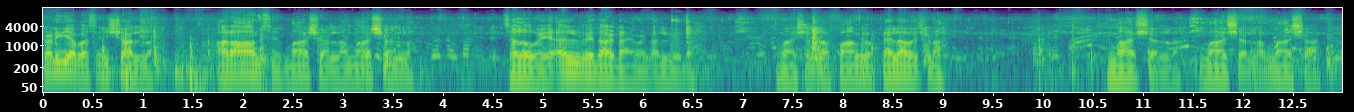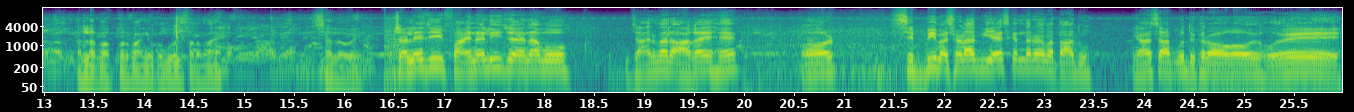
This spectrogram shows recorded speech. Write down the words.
चढ़ गया बस इन आराम से, माशाल्लाह माशाल्लाह। चलो भाई अलविदा डायमंड अलविदा। माशाल्लाह फार्म का पहला बछड़ा। माशाल्लाह माशाल्लाह माशाल्लाह। अल्लाह पाक कुर्बानी कबूल फरमाए। चलो भाई चलें जी फाइनली जो है ना वो जानवर आ गए हैं और सिब्बी बछड़ा भी है, इसके अंदर मैं बता दूँ। यहाँ से आपको दिख रहा होगा होए।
